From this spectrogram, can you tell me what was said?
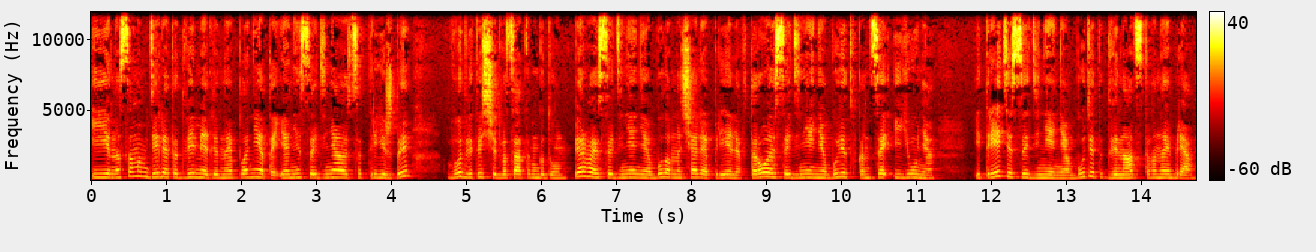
и на самом деле это две медленные планеты, и они соединяются трижды в 2020 году. Первое соединение было в начале апреля, второе соединение будет в конце июня, и третье соединение будет 12 ноября.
